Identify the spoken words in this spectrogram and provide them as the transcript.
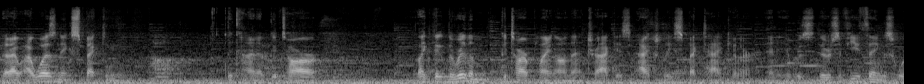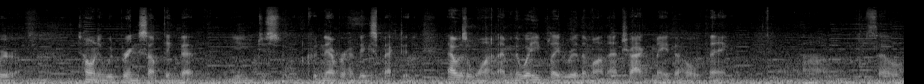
But I, I wasn't expecting the kind of guitar like the, the rhythm guitar playing on that track is actually spectacular. And it was there's a few things where tony would bring something that you just could never have expected. That was one. I mean the way he played rhythm on that track made the whole thing. Um, so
